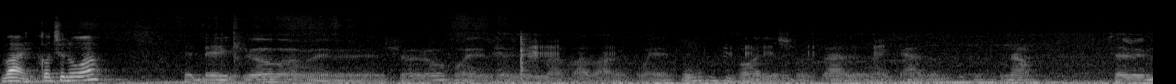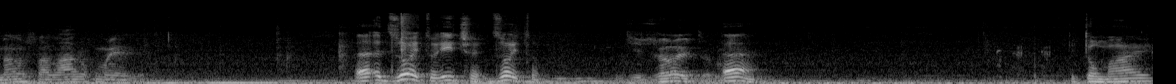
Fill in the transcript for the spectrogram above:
Vai, continua. Você beijou, eh, chorou com ele, não falaram com ele, foram expulsados na casa. Não. Seus irmãos falaram com ele. É 18, Itche, 18. 18? É. E tomai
